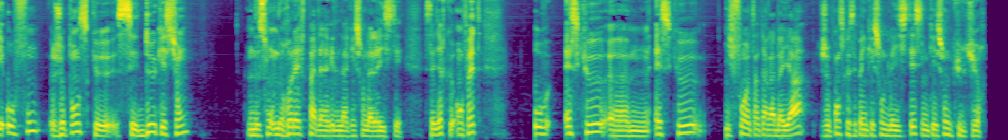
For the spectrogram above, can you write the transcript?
Et au fond, je pense que ces deux questions ne, sont, ne relèvent pas de la, de la question de la laïcité. C'est-à-dire qu'en fait, est-ce que, euh, est-ce que il faut interdire la baya? Je pense que c'est pas une question de laïcité, c'est une question de culture.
